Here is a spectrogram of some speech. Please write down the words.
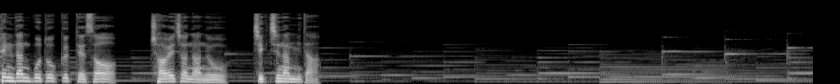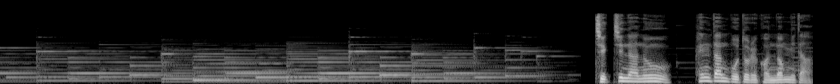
횡단보도 끝에서 좌회전한 후 직진합니다. 직진한 후 횡단보도를 건넙니다.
